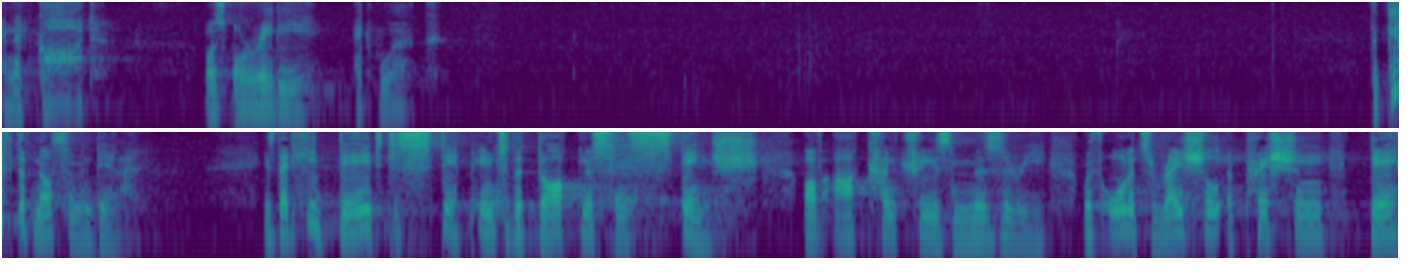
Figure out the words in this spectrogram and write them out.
And that God was already at work. The gift of Nelson Mandela is that he dared to step into the darkness and stench of our country's misery with all its racial oppression, death,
